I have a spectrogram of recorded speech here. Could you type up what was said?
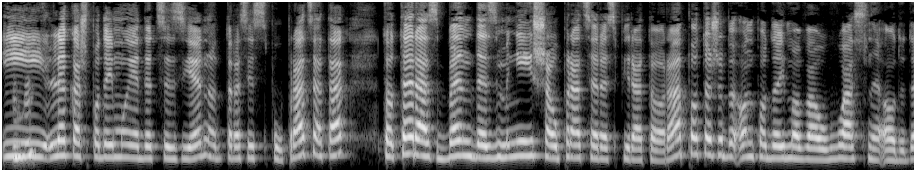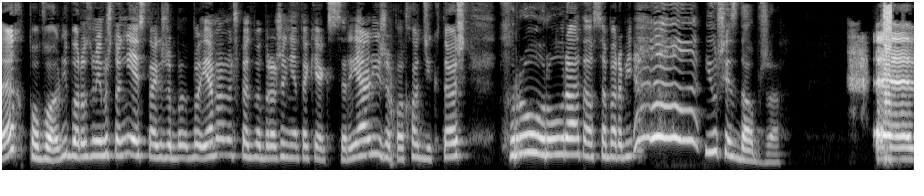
i mhm. lekarz podejmuje decyzję, no teraz jest współpraca, tak? To teraz będę zmniejszał pracę respiratora po to, żeby on podejmował własny oddech powoli, bo rozumiem, że to nie jest tak, że, bo ja mam na przykład wyobrażenie takie jak z seriali, że podchodzi ktoś, fru, rura, ta osoba robi, i już jest dobrze. E,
